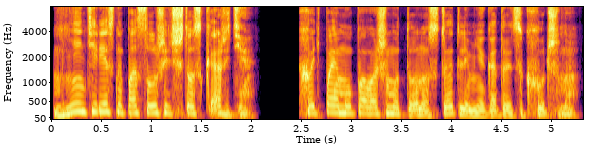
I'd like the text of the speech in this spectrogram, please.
Мне интересно послушать, что скажете. Хоть пойму по вашему тону, стоит ли мне готовиться к худшему.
